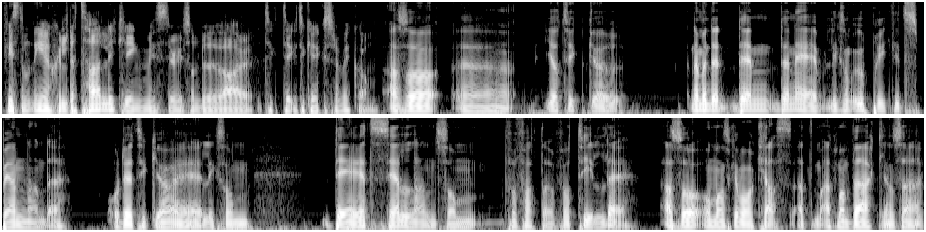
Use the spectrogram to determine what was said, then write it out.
finns det någon enskild detalj kring Mystery som du har, tyck, ty, tycker extra mycket om? Alltså, eh, jag tycker, nej men den, den, den är liksom uppriktigt spännande. Och det tycker jag är liksom, det är rätt sällan som författare får till det. Alltså om man ska vara krass, att, att man verkligen så här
